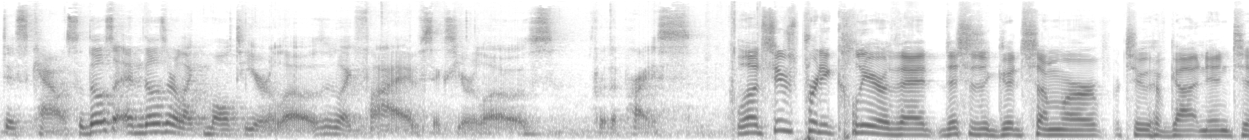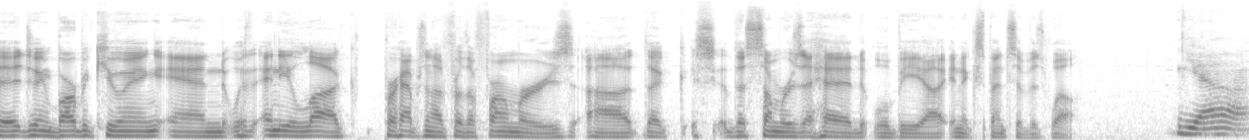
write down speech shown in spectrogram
discounts. So those and those are like multi-year lows. They're like five, six-year lows for the price. Well, it seems pretty clear that this is a good summer to have gotten into doing barbecuing, and with any luck, perhaps not for the farmers, uh, the the summers ahead will be uh, inexpensive as well. Yeah.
